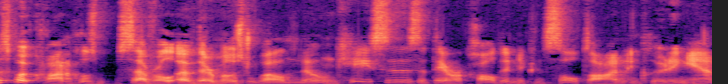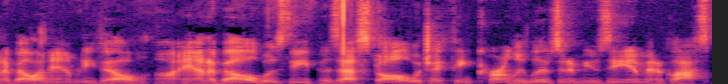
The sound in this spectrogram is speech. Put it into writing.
This book chronicles several of their most well known cases that they were called in to consult on, including Annabelle and Amityville. Uh, Annabelle was the possessed doll, which I think currently lives in a museum in a glass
